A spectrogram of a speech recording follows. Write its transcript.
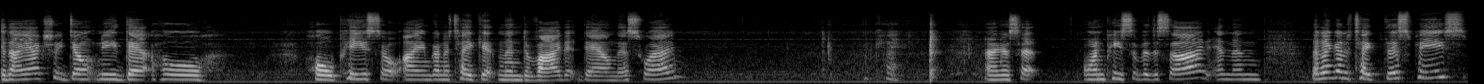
and I actually don't need that whole whole piece, so I am going to take it and then divide it down this way. Okay, I'm going to set one piece of it aside, and then then I'm going to take this piece,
